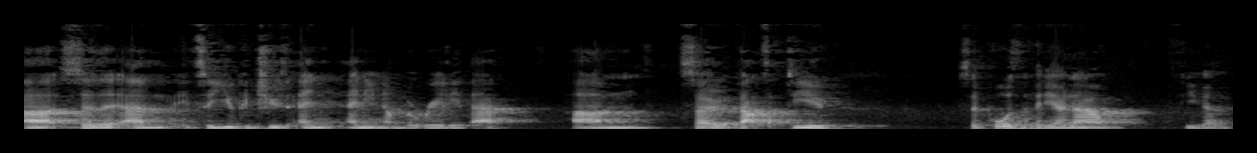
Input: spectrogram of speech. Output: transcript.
uh, so that um, so you can choose any, any number really there. Um, so that's up to you. So pause the video now. If you go.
